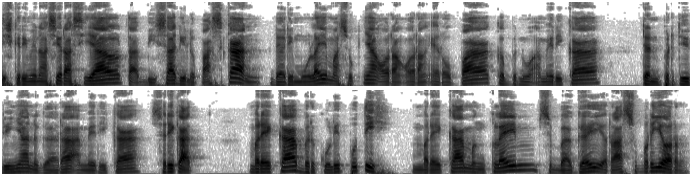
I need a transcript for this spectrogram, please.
Diskriminasi rasial tak bisa dilepaskan dari mulai masuknya orang-orang Eropa ke benua Amerika dan berdirinya negara Amerika Serikat. Mereka berkulit putih. Mereka mengklaim sebagai ras superior.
